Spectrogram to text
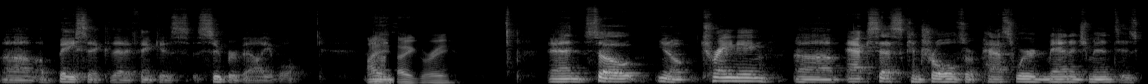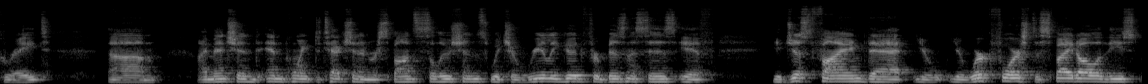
um, a basic that I think is super valuable. I, I agree. And so, you know, training, um, access controls or password management is great. Um, I mentioned endpoint detection and response solutions, which are really good for businesses if you just find that your your workforce, despite all of these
